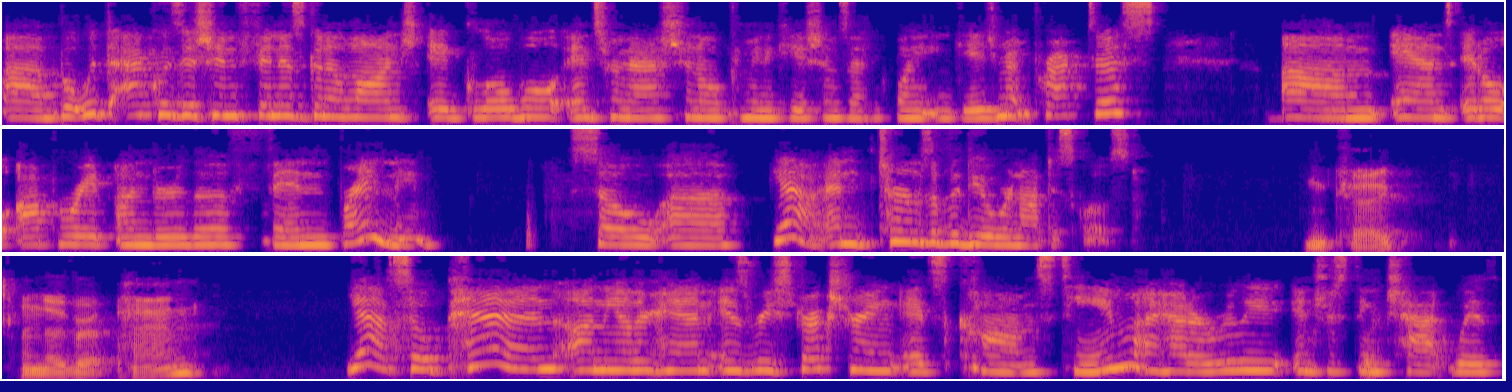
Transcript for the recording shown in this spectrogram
Uh, but with the acquisition, Finn is going to launch a global international communications and point engagement practice. Um, and it'll operate under the Finn brand name. So, uh, yeah, and terms of the deal were not disclosed. Okay. And over at Pan? Yeah, so Pan, on the other hand, is restructuring its comms team. I had a really interesting chat with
